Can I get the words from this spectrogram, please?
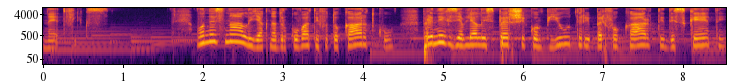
Netflix. Вони знали, як надрукувати фотокартку, при них з'являлись перші комп'ютери, перфокарти, дискети,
